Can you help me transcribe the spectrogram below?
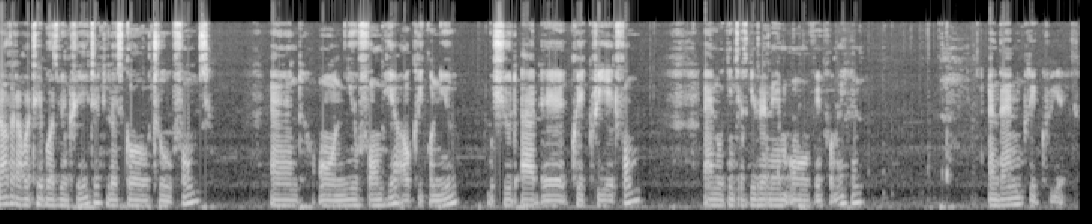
Now that our table has been created, let's go to forms. And on new form here, I'll click on new. We should add a quick create form. And we can just give it a name of information. And then click create.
